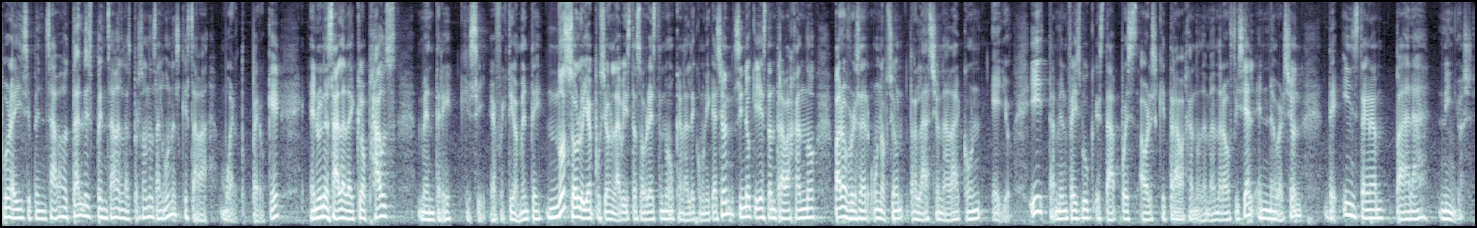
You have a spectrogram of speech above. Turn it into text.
por ahí se pensaba, o tal vez pensaban las personas, algunas que estaba muerto, pero que en una sala de Clubhouse me enteré que sí, efectivamente, no solo ya pusieron la vista sobre este nuevo canal de comunicación, sino que ya están trabajando para ofrecer una opción relacionada con ello. Y también Facebook está, pues, ahora es que trabajando de manera oficial en una versión de Instagram para niños.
